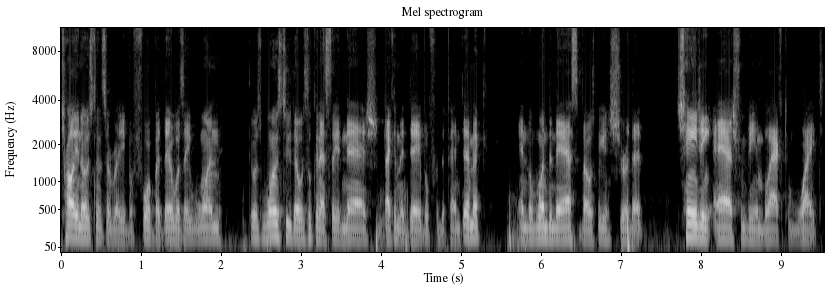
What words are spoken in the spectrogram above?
Charlie knows this already before, but there was a one there was one student that was looking at Slade Nash back in the day before the pandemic, and the one thing they asked about was making sure that changing Ash from being black to white,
